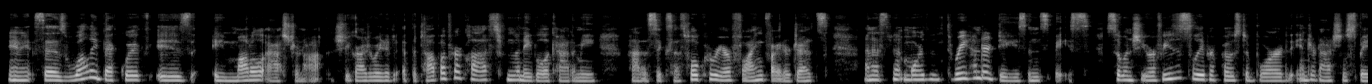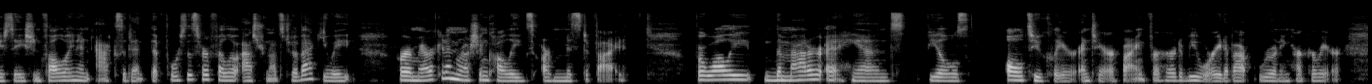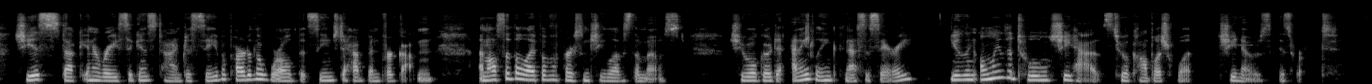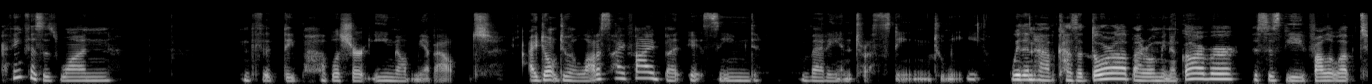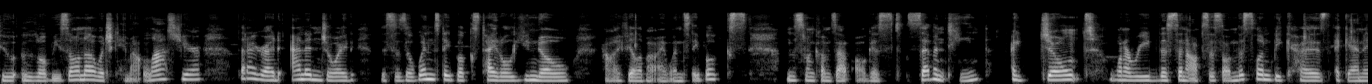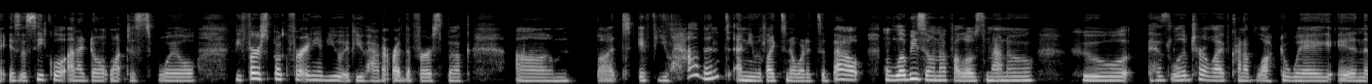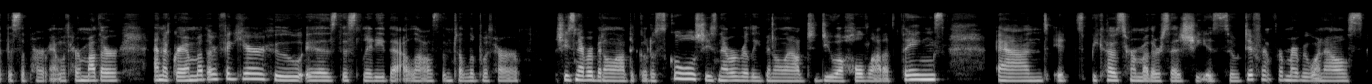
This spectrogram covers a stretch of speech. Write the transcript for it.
And it says Wally Beckwith is a model astronaut. She graduated at the top of her class from the Naval Academy, had a successful career flying fighter jets, and has spent more than 300 days in space. So when she refuses to leave her post aboard the International Space Station following an accident that forces her fellow astronauts to evacuate, her American and Russian colleagues are mystified. For Wally, the matter at hand feels all too clear and terrifying for her to be worried about ruining her career. She is stuck in a race against time to save a part of the world that seems to have been forgotten, and also the life of a person she loves the most. She will go to any length necessary, using only the tools she has to accomplish what she knows is right. I think this is one that the publisher emailed me about. I don't do a lot of sci fi, but it seemed very interesting to me. We then have Cazadora by Romina Garber. This is the follow up to Lobizona, which came out last year, that I read and enjoyed. This is a Wednesday Books title. You know how I feel about my Wednesday books. And this one comes out August 17th. I don't want to read the synopsis on this one because, again, it is a sequel and I don't want to spoil the first book for any of you if you haven't read the first book. Um, but if you haven't and you would like to know what it's about, Lobizona follows Manu, who has lived her life kind of locked away in this apartment with her mother and a grandmother figure who is this lady that allows them to live with her. She's never been allowed to go to school. She's never really been allowed to do a whole lot of things. And it's because her mother says she is so different from everyone else.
